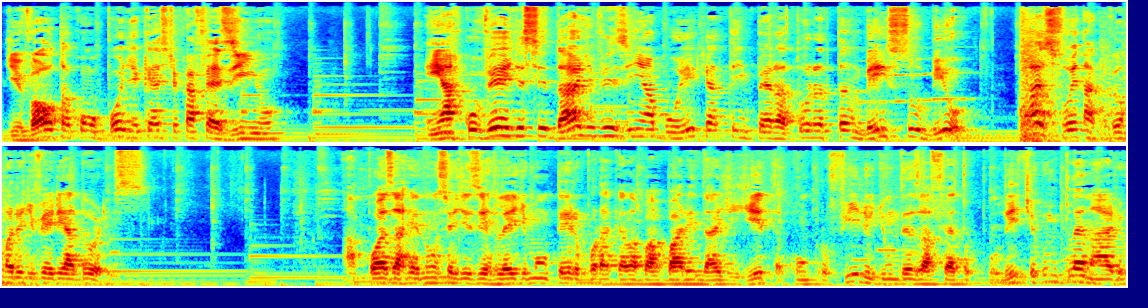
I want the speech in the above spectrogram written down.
De volta com o podcast Cafezinho. Em Arco Verde, cidade vizinha a Buíque, a temperatura também subiu, mas foi na Câmara de Vereadores. Após a renúncia de Zirlei Monteiro por aquela barbaridade dita contra o filho de um desafeto político em plenário,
